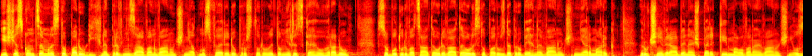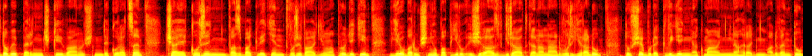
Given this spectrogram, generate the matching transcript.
Ještě s koncem listopadu dýchne první závan vánoční atmosféry do prostoru Litoměřického hradu. V sobotu 29. listopadu zde proběhne vánoční jarmark, ručně vyráběné šperky, malované vánoční ozdoby, perníčky, vánoční dekorace, čaje, koření, vazba květin, tvořivá dílna pro děti, výroba ručního papíru i živá zvířátka na nádvoří hradu. To vše bude k vidění a k mání na hradním adventu.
